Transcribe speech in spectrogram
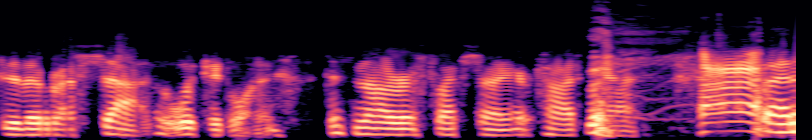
to the Rasha, the wicked one. It's not a reflection on your podcast. but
